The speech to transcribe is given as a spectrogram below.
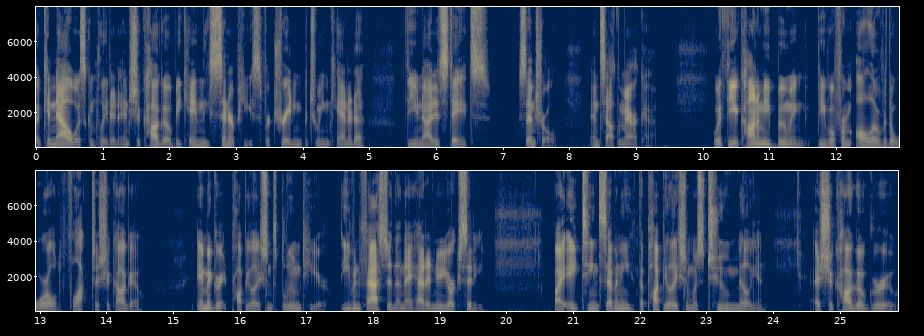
a canal was completed and Chicago became the centerpiece for trading between Canada, the United States, Central, and South America. With the economy booming, people from all over the world flocked to Chicago. Immigrant populations bloomed here, even faster than they had in New York City. By 1870, the population was 2 million. As Chicago grew,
